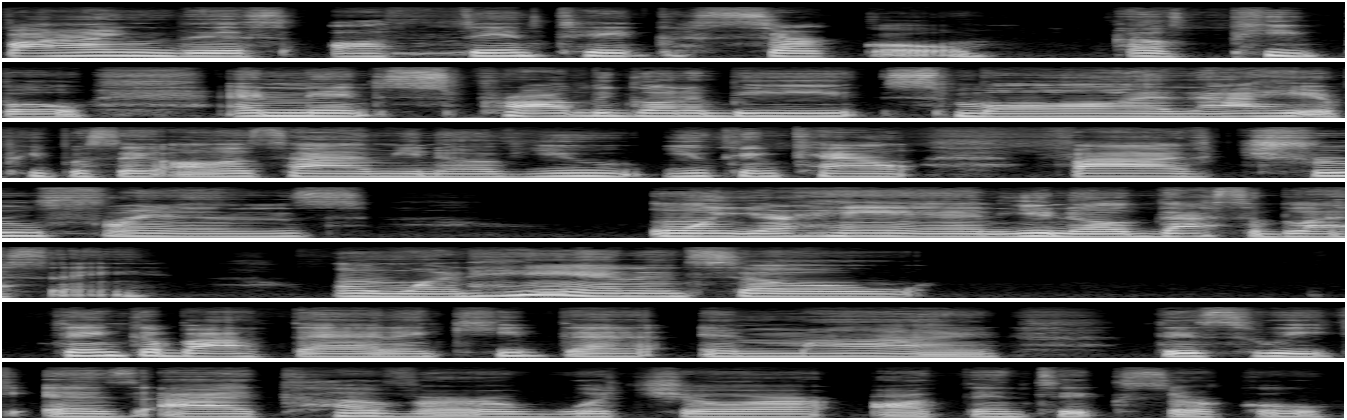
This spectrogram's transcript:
find this authentic circle of people and it's probably going to be small and i hear people say all the time you know if you you can count five true friends on your hand, you know, that's a blessing on one hand. And so think about that and keep that in mind this week as I cover what your authentic circle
